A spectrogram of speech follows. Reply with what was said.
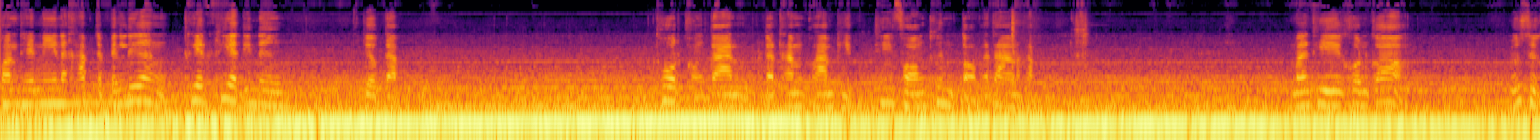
คอนเทนต์นี้นะครับ จะเป็นเรื่องเครียดเครียดๆนิดนึง เกี่ยวกับ โทษของการกระทำความผิดที่ฟ้องขึ้นต่อพระเจ้านะครับ บางทีคนก็รู้สึก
